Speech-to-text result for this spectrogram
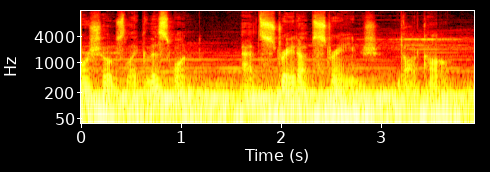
More shows like this one at straightupstrange.com.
